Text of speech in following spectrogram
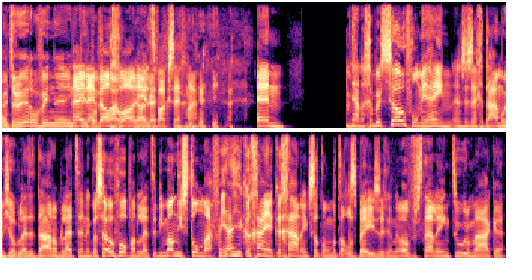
gebeurt- monteur of in, eh, in de Nee, nee, wel Oh, gewoon ja, in het vak, zeg maar. En ja, er gebeurt zoveel om je heen. En ze zeggen, daar moet je op letten, daarop letten. En ik was zoveel op aan het letten. Die man die stond maar van, ja, je kan gaan, je kan gaan. En ik zat nog met alles bezig. En over versnelling, toeren maken.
